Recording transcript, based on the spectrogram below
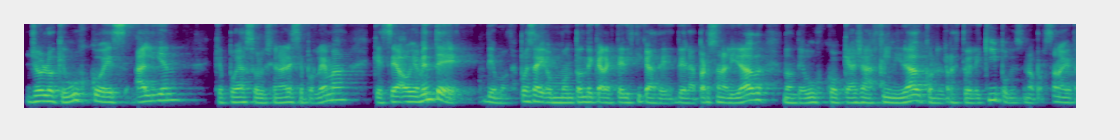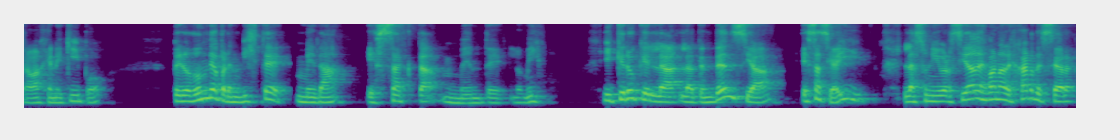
Yo lo que busco es alguien que pueda solucionar ese problema, que sea, obviamente, digamos, después hay un montón de características de, la personalidad, donde busco que haya afinidad con el resto del equipo, que es una persona que trabaja en equipo, pero donde aprendiste me da exactamente lo mismo. Y creo que la tendencia es hacia ahí. Las universidades van a dejar de ser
